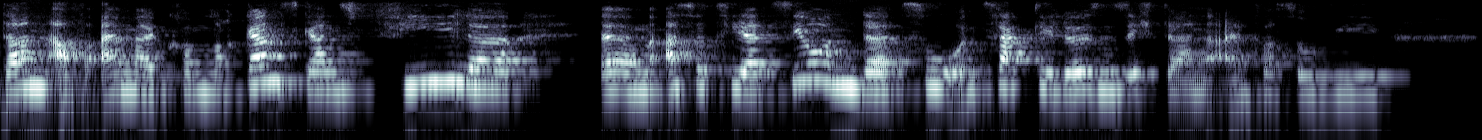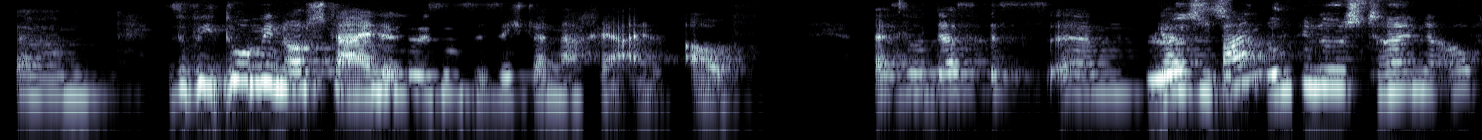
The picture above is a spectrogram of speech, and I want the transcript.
dann auf einmal kommen noch ganz, ganz viele ähm, Assoziationen dazu und zack, die lösen sich dann einfach so wie, ähm, so wie Dominosteine lösen sie sich dann nachher auf. Also das ist ähm, lösen ganz spannend. Dominosteine auf?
